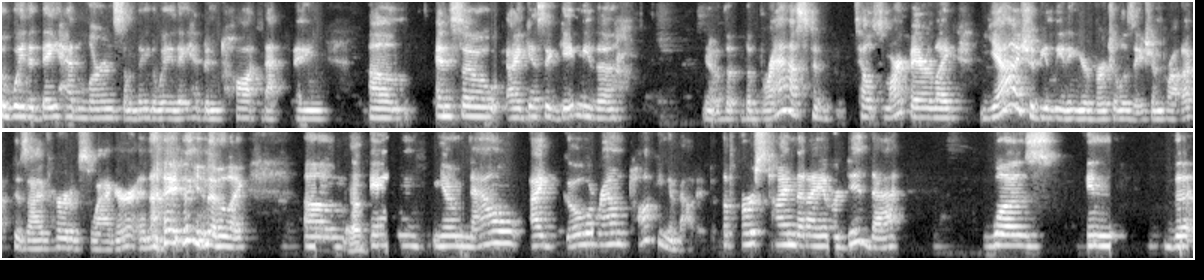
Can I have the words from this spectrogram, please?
the way that they had learned something, the way they had been taught that thing. Um, and so I guess it gave me the, you know, the, the brass to tell SmartBear, like, yeah, I should be leading your virtualization product because I've heard of Swagger and I, you know, like, um, yeah. and, you know, now I go around talking about it. But the first time that I ever did that was in the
